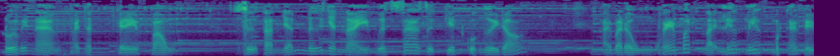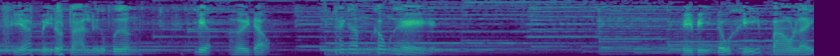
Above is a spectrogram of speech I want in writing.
đối với nàng phải thật đề phòng. Sự tàn nhẫn nữ nhân này vượt xa dự kiến của người đó. Hải Ba Đồng khóe mắt lại liếc liếc một cái về phía Mỹ Đô Tòa Lữ Vương, miệng hơi động. Thanh âm không hề vì bị đấu khí bao lấy.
